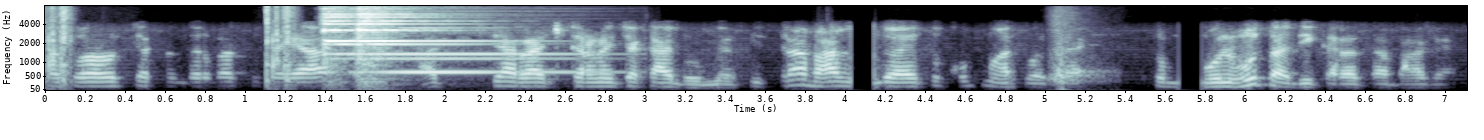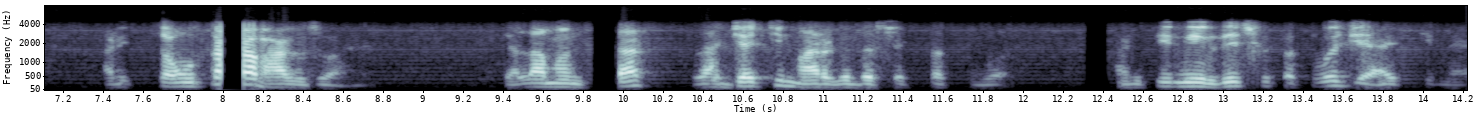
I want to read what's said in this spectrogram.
नागरिकत्वाच्या संदर्भात सुद्धा या आजच्या राजकारणाच्या काय भूमिका तिसरा भाग जो आहे तो खूप महत्त्वाचा आहे. तो मूलभूत अधिकाराचा भाग आहे आणि चौथा भाग जो आहे त्याला म्हणतात राज्याची मार्गदर्शक तत्व. आणि ती निर्देशक तत्व जी आहेत की नाही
